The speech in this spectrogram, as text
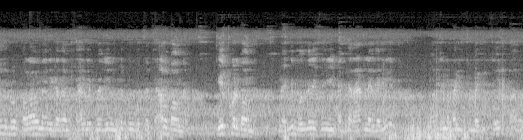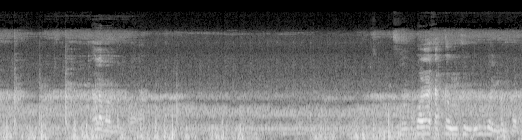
ఈ సాయంత్రం పొలాల మీద కదా టార్గెట్ మీద ఇంకా తూకొచ్చారు చాలా బాగుంది టేస్ట్ కూడా బాగుంది. ఇప్పుడు అన్ని ముందరేసి పెద్దగా రావట్లేదు కానీ వంటన్న పండించిన మరి టేస్ట్ బాగుంది చాలా బాగుంది. కూర దుంప కూడా చక్కగా ఉడికి ఉడికిపోయింది దుంప కూడా.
